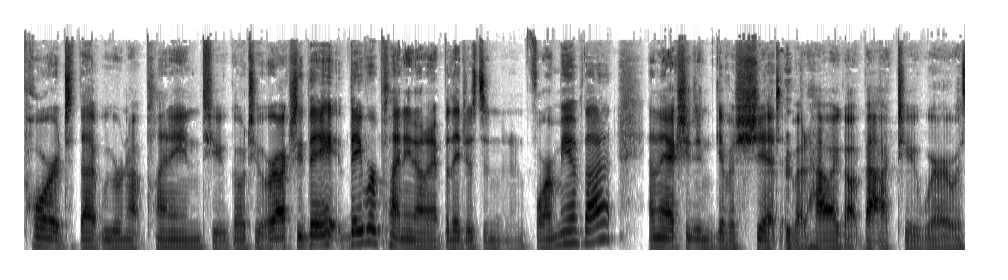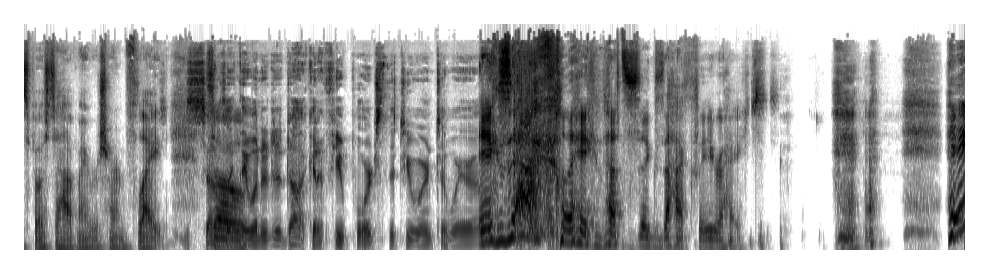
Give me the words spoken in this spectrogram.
port that we were not planning to go to, or actually they they were planning on it, but they just didn't inform me of that, and they actually didn't give a shit about how I got back to where I was supposed to have my return flight. Sounds So- like they wanted to dock in a few ports that you weren't aware of. Exactly. That's exactly right. hey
